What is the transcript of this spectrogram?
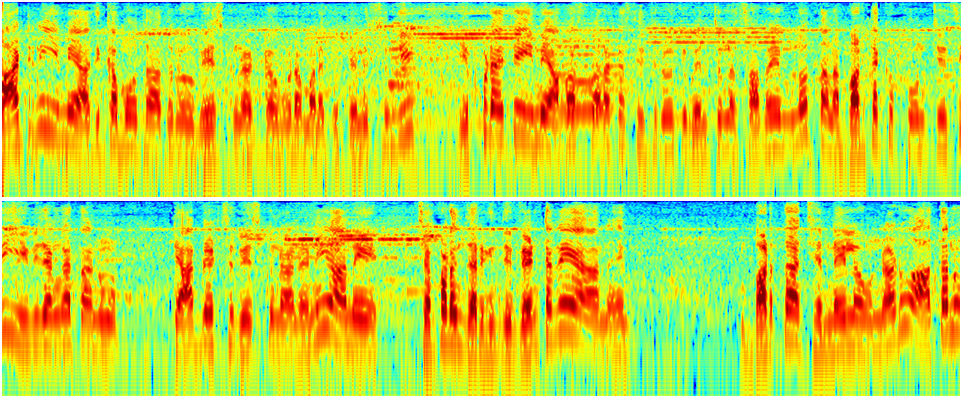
వాటిని ఈమె అధిక మోతాదులో వేసుకున్నట్టు కూడా మనకు తెలుస్తుంది. ఎప్పుడైతే ఈమె అపస్మారక స్థితిలోకి వెళ్తున్న సమయంలో తన భర్తకు ఫోన్ చేసి ఈ విధంగా తను ట్యాబ్లెట్స్ వేసుకున్నానని ఆమె చెప్పడం జరిగింది. వెంటనే ఆమె భర్త చెన్నైలో ఉన్నాడు. అతను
